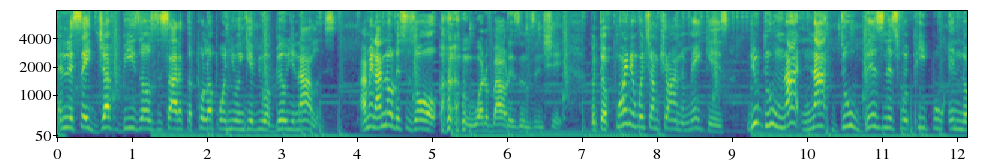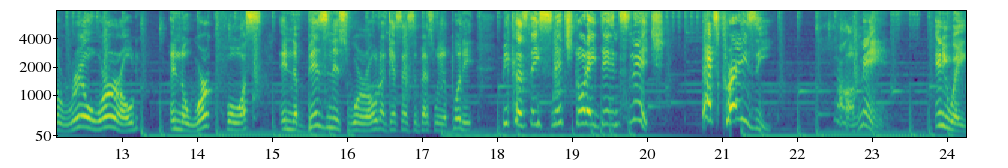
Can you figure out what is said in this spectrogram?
and let's say Jeff Bezos decided to pull up on you and give you a billion dollars. I mean, I know this is all whataboutisms and shit, but the point in which I'm trying to make is you do not not do business with people in the real world, in the workforce, in the business world. I guess that's the best way to put it because they snitched or they didn't snitch. That's crazy. Oh man. Anyway,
